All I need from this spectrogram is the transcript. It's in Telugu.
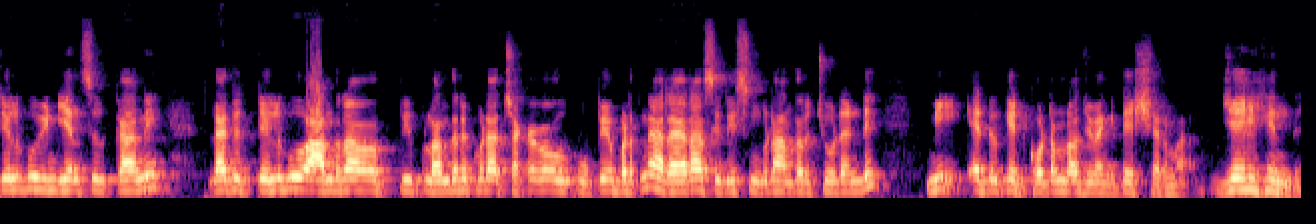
తెలుగు ఇండియన్స్ కానీ లేకపోతే తెలుగు ఆంధ్ర పీపుల్ అందరికీ కూడా చక్కగా ఉపయోగపడుతుంది ఆ రేరా సిరీస్ని కూడా అందరూ చూడండి. మీ అడ్వకేట్ కోటంరాజు వెంకటేష్ శర్మ. జై హింద్.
